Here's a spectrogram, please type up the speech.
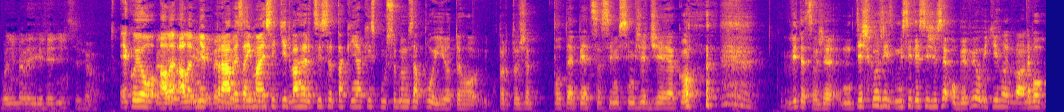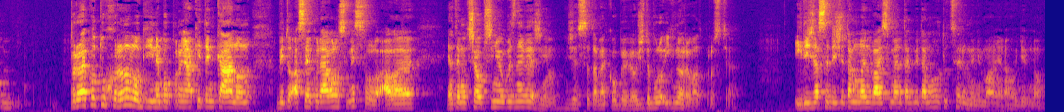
oni byli i v jedničce, že jo? Jako jo, ale, ale mě právě zajímá, no. jestli ti dva herci se taky nějakým způsobem zapojí do toho, protože po té pětce si myslím, že Jay jako... Víte co, že těžko říct, myslíte si, že se objevují i tihle dva, nebo pro jako tu chronologii, nebo pro nějaký ten kánon by to asi jako dávalo smysl, ale já tomu třeba upřímně vůbec nevěřím, že se tam jako objevil, že to budou ignorovat prostě. I když zase, když je tam Len Weissman, tak by tam mohl tu dceru minimálně nahodit, no.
